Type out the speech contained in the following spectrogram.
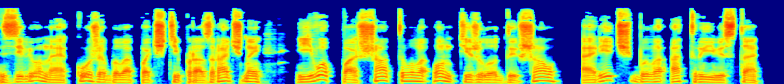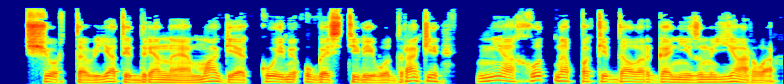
Зеленая кожа была почти прозрачной, его пошатывало, он тяжело дышал, а речь была отрывиста. Чертов яд и дрянная магия, коими угостили его драки, неохотно покидал организм ярла.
